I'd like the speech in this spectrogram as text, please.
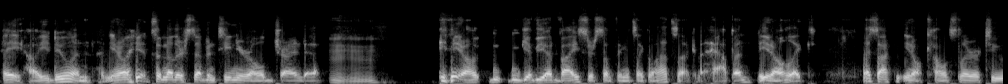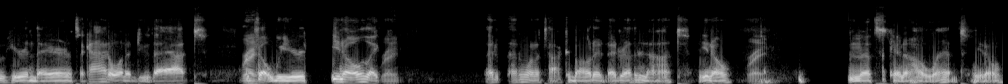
"Hey, how you doing?" You know, it's another seventeen year old trying to. Mm-hmm you know, give you advice or something. It's like, well, that's not going to happen. You know, like I saw, you know, a counselor or two here and there. And it's like, I don't want to do that. Right. It felt weird, you know, like right. I, I don't want to talk about it. I'd rather not, you know? Right. And that's kind of how it went, you know?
